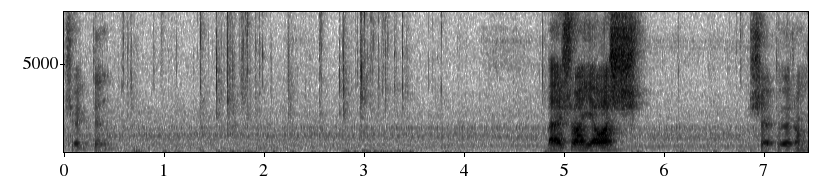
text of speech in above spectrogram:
Çektin. Ben şu an yavaş şey yapıyorum.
